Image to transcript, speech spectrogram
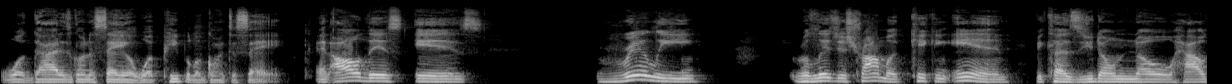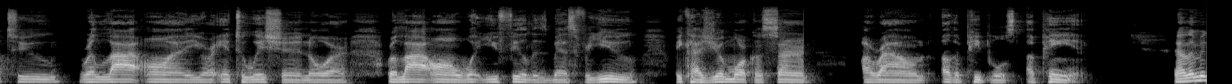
what God is going to say or what people are going to say. And all this is really religious trauma kicking in because you don't know how to rely on your intuition or rely on what you feel is best for you because you're more concerned around other people's opinion. Now, let me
